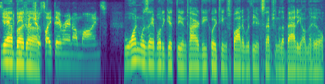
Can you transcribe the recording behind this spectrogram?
Yeah, standard but, defense, uh, just like they ran on mines. One was able to get the entire decoy team spotted with the exception of the baddie on the hill.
